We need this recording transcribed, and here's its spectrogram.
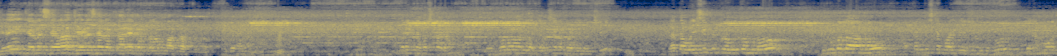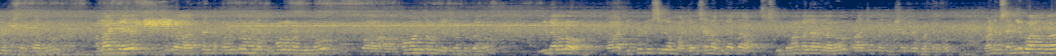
జై జనసేన జనసేన కార్యకర్తలను మాట్లాడుతున్నాం. అందరికీ నమస్కారం. నేను జనసేన పార్టీ నుంచి గత వైసీపీ ప్రభుత్వంలో తిరుమలను అప్రతిష్ట పాలు చేసినందుకు జగన్మోహన్ రెడ్డి సర్కారు అలాగే అత్యంత పవిత్రమైన తిరుమల రెడ్డిను అపవిత్రం చేసినందుకు ఈ నెలలో మా డిప్యూటీ సీఎం మా జనసేన అధినేత శ్రీ పవన్ కళ్యాణ్ గారు ప్రాచుర్య దీక్ష చేపట్టారు. దానికి సంఘీభాగంగా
